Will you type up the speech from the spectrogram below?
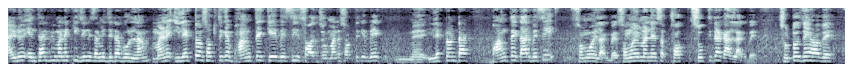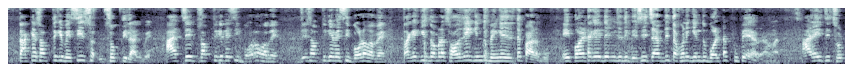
আইনো এনথালপি মানে কি জিনিস? আমি যেটা বললাম মানে ইলেকট্রন সব থেকে ভাঙতে কে বেশি সহ্য মানে সব থেকে বেগ ইলেকট্রনটা ভাঙতে কার বেশি সময় লাগবে? সময় মানে শক্তিটা কার লাগবে? ছোট যে হবে, তাকে সব থেকে বেশি শক্তি লাগবে। আর যে সব থেকে বেশি বড় হবে, যে সব থেকে বেশি বড় হবে, তাকে কিন্তু আমরা সহজেই কিন্তু ভেঙে যেতে পারব। এই বলটাকে যদি আমি যদি বেশি চাপ দিই, তখনই কিন্তু বলটা ফুটে যাবে আমার। আর এই যে ছোট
